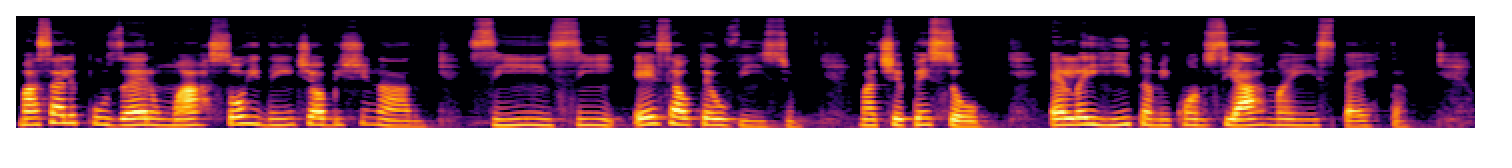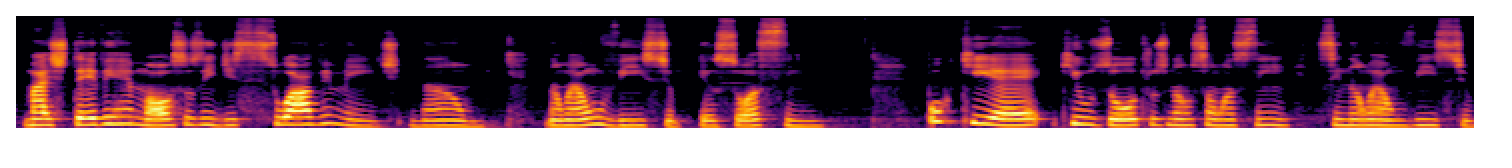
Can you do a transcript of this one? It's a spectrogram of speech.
Marcelo pusera um ar sorridente e obstinado. Sim, sim, esse é o teu vício. Mathieu pensou. Ela irrita-me quando se arma em esperta. Mas teve remorsos e disse suavemente: Não, não é um vício, eu sou assim. Por que é que os outros não são assim se não é um vício?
